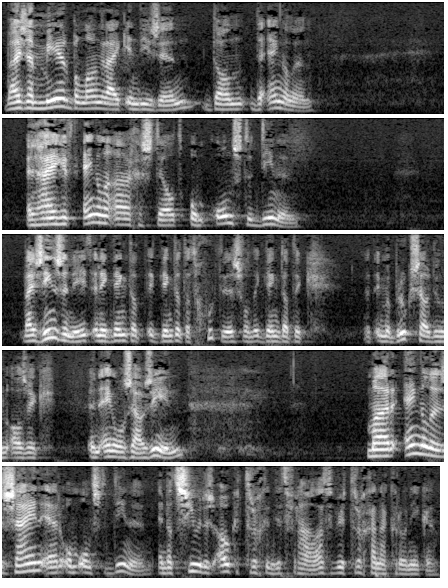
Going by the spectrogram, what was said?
Wij zijn meer belangrijk in die zin dan de engelen. En hij heeft engelen aangesteld om ons te dienen. Wij zien ze niet en ik denk dat, ik denk dat dat goed is, want ik denk dat ik het in mijn broek zou doen als ik een engel zou zien. Maar engelen zijn er om ons te dienen. En dat zien we dus ook terug in dit verhaal. Laten we weer teruggaan naar Kronieken.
